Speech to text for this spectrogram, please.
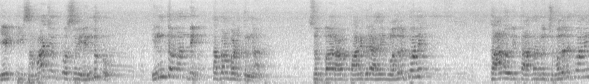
ఏంటి సమాజం కోసం ఎందుకు ఇంతమంది తపన పడుతున్నారు? సుబ్బారావు పాణిగ్రాహి మొదలుకొని కానూరి తాత నుంచి మొదలుకొని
